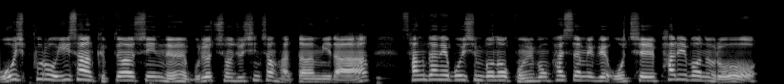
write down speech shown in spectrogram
50% 이상 급등할 수 있는 무료 추천주 신청 간단합니다. 상단에 보이신 번호 010-8319-5782번으로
